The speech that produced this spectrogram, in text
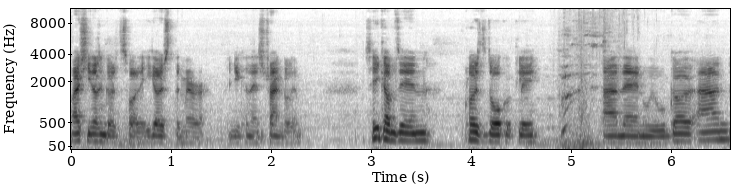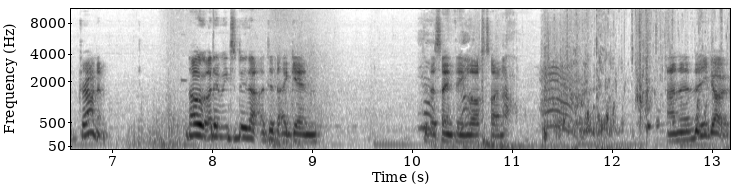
Actually, he doesn't go to the toilet. He goes to the mirror, and you can then strangle him. So he comes in, close the door quickly, and then we will go and drown him. No, I didn't mean to do that. I did that again. Did the same thing last time. And then there you go.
